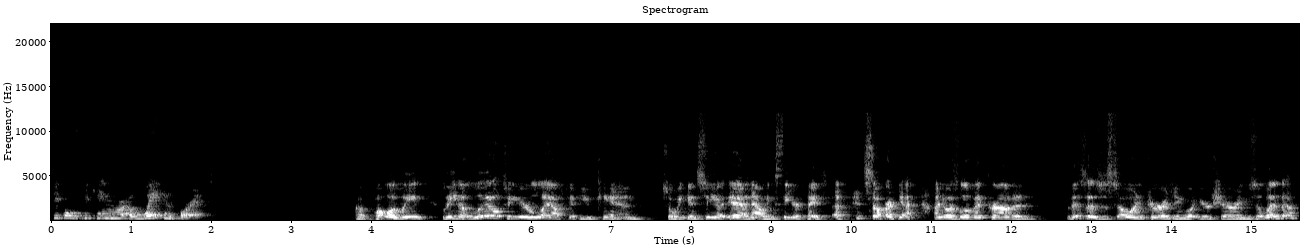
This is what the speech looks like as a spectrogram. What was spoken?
people became more awakened for it Uh, Paula, lean lean a little to your left if you can, so we can see you. Yeah, now we can see your face. Sorry, I, I know it's a little bit crowded. This is so encouraging what you're sharing, Zelinda.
